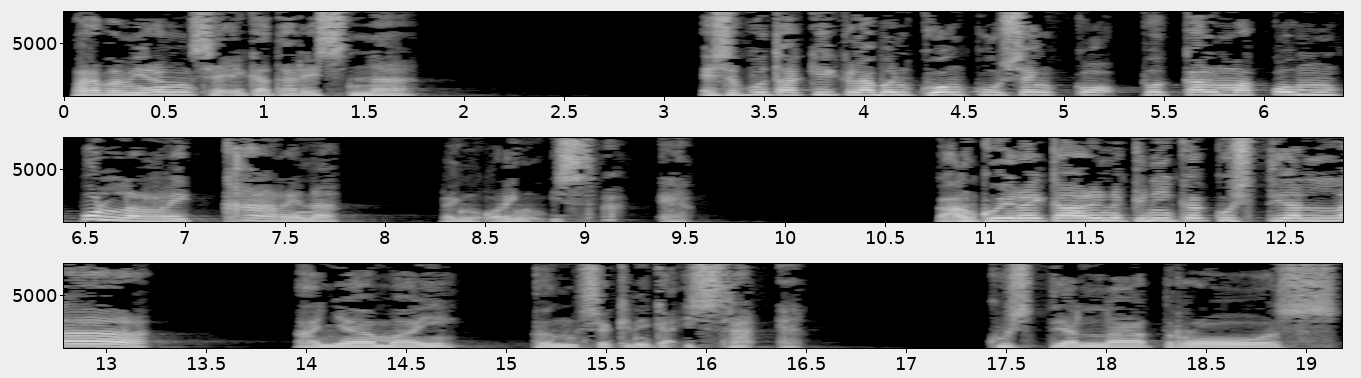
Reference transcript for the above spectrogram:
Para pamirang saya tarisna. E aki kelaban kuseng kok bekal makompol rekarena. Reng orang Israel. Kangkui rekarena kini ka Gusti Allah hanya mai bangsa kenika Israel. Gusti Allah terus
